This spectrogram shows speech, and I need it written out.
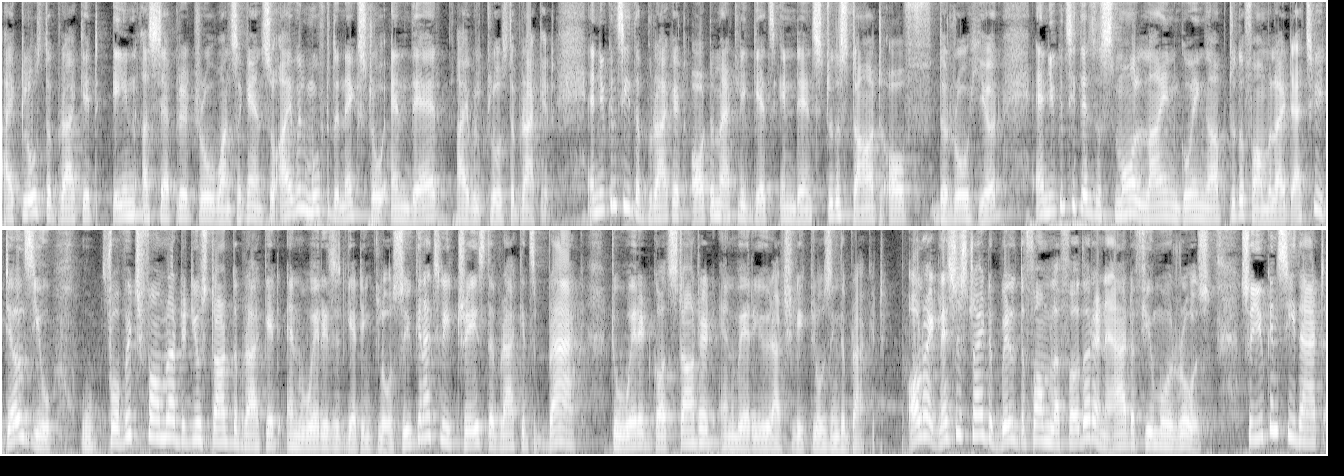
I close the bracket in a separate row once again. So I will move to the next row and there I will close the bracket. And you can see the bracket automatically gets indents to the start of the row here. And you can see there's a small line going up to the formula. It actually tells you for which formula did you start the bracket and where is it getting closed. So you can actually trace the brackets back to where it got started and where you're actually closing the bracket. All right, let's just try to build the formula further and add a few more rows. So you can see that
